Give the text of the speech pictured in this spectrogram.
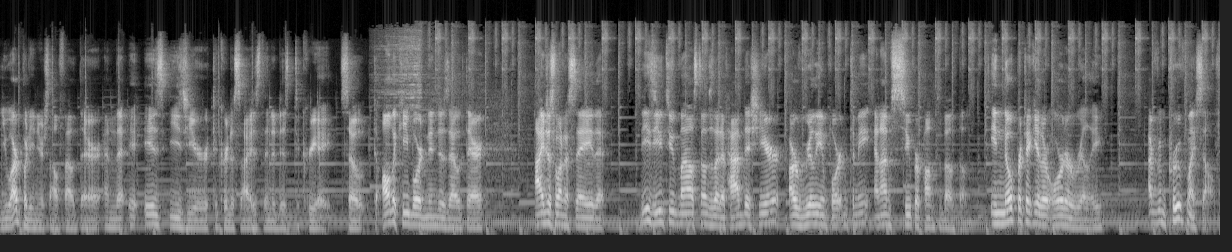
you are putting yourself out there and that it is easier to criticize than it is to create. So to all the keyboard ninjas out there, I just want to say that these YouTube milestones that I've had this year are really important to me and I'm super pumped about them in no particular order really, I've improved myself.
